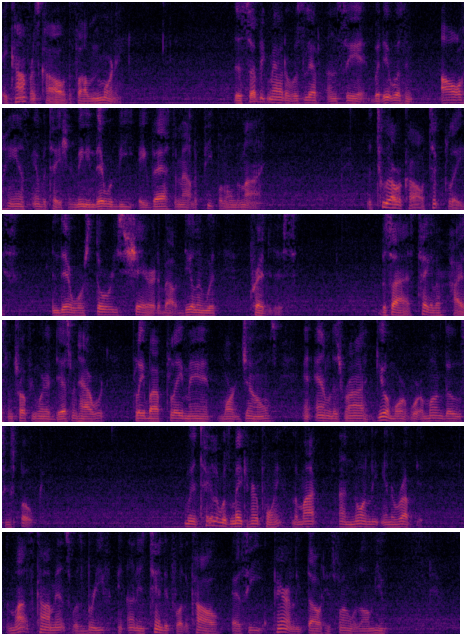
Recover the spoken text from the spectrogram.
a conference call the following morning. The subject matter was left unsaid, but it was an all hands invitation, meaning there would be a vast amount of people on the line. The two hour call took place, and there were stories shared about dealing with prejudice. Besides Taylor, Heisman Trophy winner Desmond Howard, play by play man Mark Jones, and analyst Rod Gilmore were among those who spoke. When Taylor was making her points, Lamont unknowingly interrupted. Lamont's comments was brief and unintended for the call, as he apparently thought his phone was on mute.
